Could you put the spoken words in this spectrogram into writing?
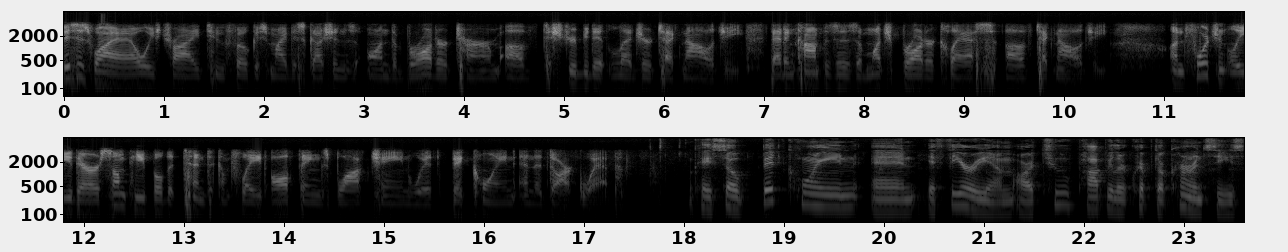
This is why I always try to focus my discussions on the broader term of distributed ledger technology that encompasses a much broader class of technology. Unfortunately, there are some people that tend to conflate all things blockchain with Bitcoin and the dark web. Okay, so Bitcoin and Ethereum are two popular cryptocurrencies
